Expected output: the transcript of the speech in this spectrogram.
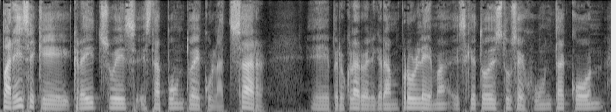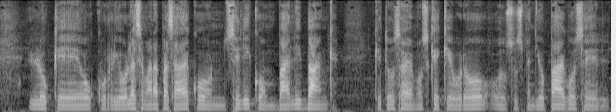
Parece que Credit Suisse está a punto de colapsar, pero claro, el gran problema es que todo esto se junta con lo que ocurrió la semana pasada con Silicon Valley Bank, que todos sabemos que quebró o suspendió pagos el,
